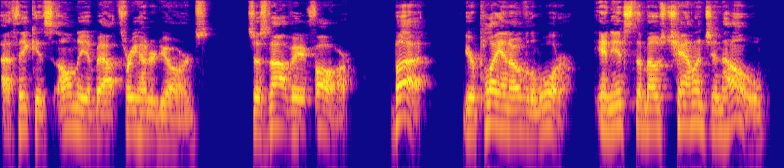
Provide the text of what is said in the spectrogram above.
I think it's only about 300 yards. So it's not very far, but you're playing over the water. And it's the most challenging hole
